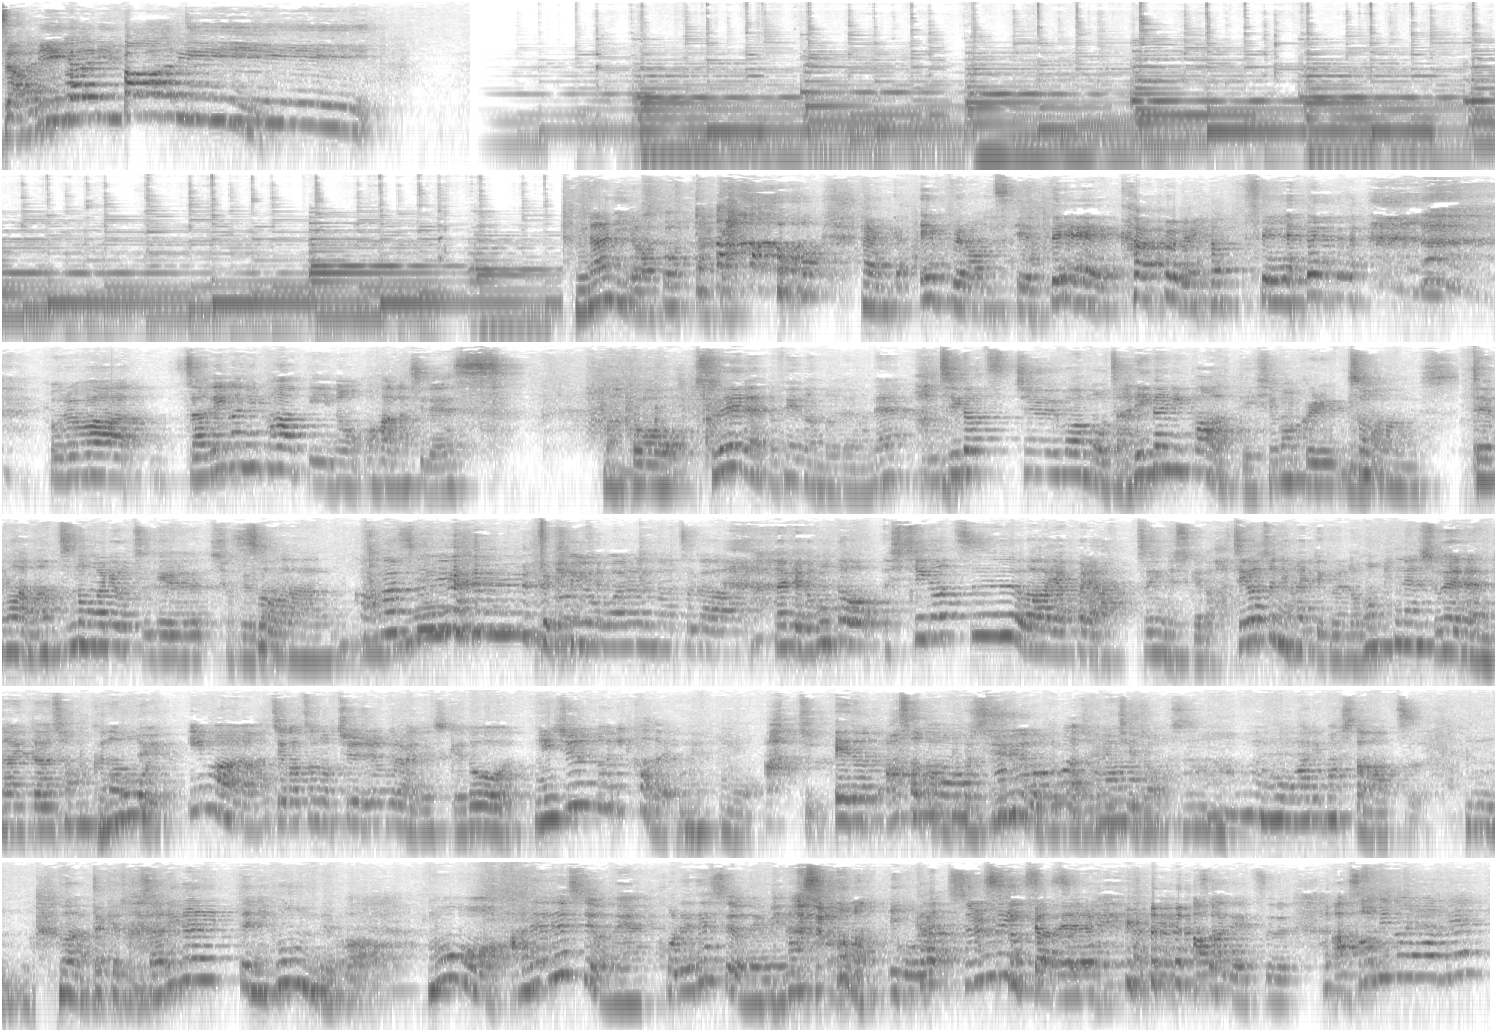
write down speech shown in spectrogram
ザリガニパーティー。何が起こったか。なんかエプロンつけてカフレやって。これはザリガニパーティーのお話ですまあこうスウェーデンとフィンランドではね8月中はもうザリガニパーティーしまくりそうなんです。でまあ夏の終わりを告げる食材。そうなんです悲しい。終わる夏がだけど本当7月はやっぱり暑いんですけど8月に入ってくると本当にねスウェーデン大体寒くなって。もう今8月の中旬ぐらいですけど20度以下だよね、もう。秋。えだって朝だとか10度とか11度、うんもう終わりました夏。うん。まあ、だけどザリガニって日本ではもうあれですよね。これですよね皆さんイカスルメイカでスルメイカで川で釣る。遊びのね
